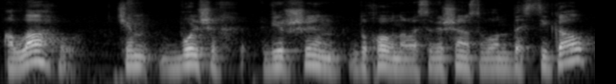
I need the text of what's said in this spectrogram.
Аллаху, чем больших вершин духовного совершенства он достигал,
